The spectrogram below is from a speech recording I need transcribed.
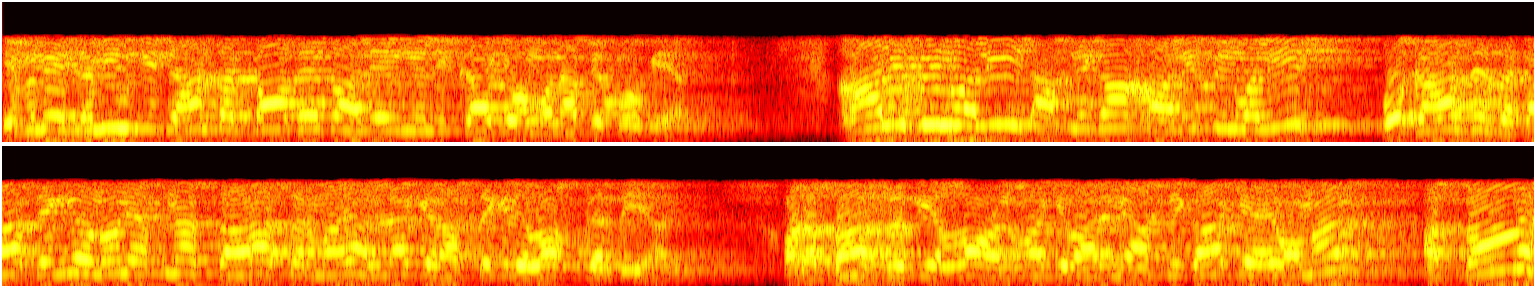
ابن جمیل کی جہاں تک بات ہے تو علیہ نے لکھا کہ وہ منافق ہو گیا۔ خالد بن ولید، آپ نے کہا خالد بن ولید، وہ کہاں سے زکات دیں گے؟ انہوں نے اپنا سارا سرمایہ اللہ کے راستے کے لیے وقف کر دیا۔ ہے اور عباس رضی اللہ عنہ کے بارے میں آپ نے کہا کہ اے عمر، عباس،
